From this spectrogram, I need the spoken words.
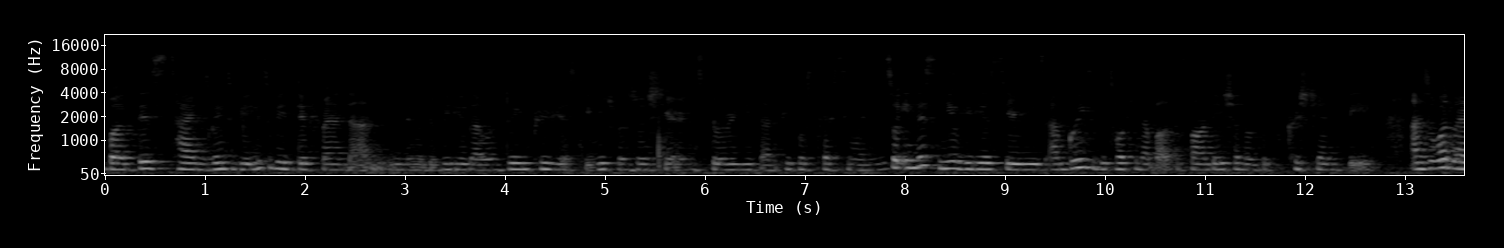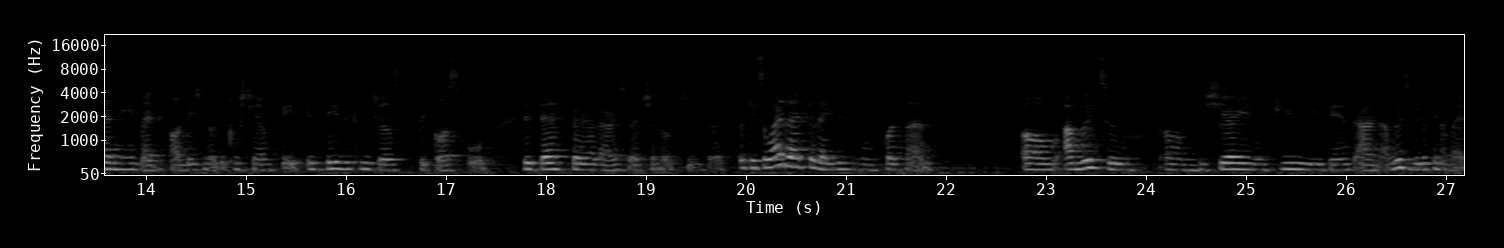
but this time is going to be a little bit different than you know the videos I was doing previously, which was just sharing stories and people's testimonies. So in this new video series, I'm going to be talking about the foundation of the Christian faith. And so what do I mean by the foundation of the Christian faith? It's basically just the gospel, the death, burial, and resurrection of Jesus. Okay, so why do I feel like this is important? Um, I'm going to um, be sharing a few reasons and I'm going to be looking at my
